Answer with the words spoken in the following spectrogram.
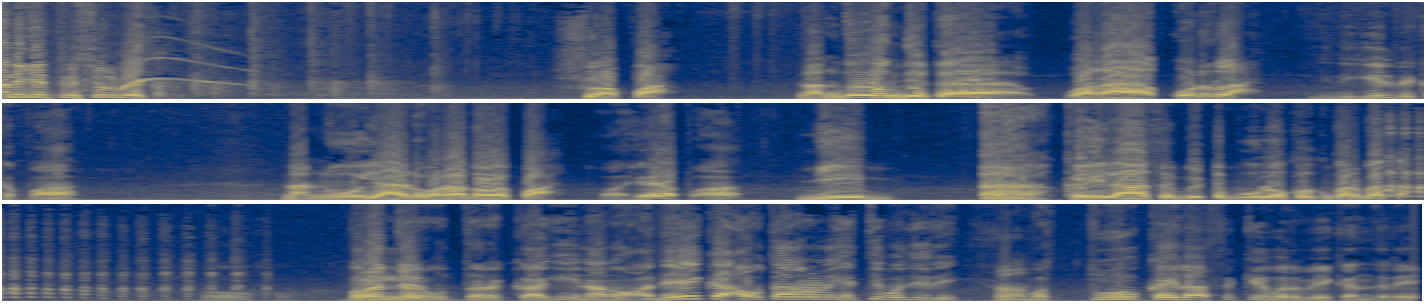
ನನಗೆ ತ್ರಿಶೂಲ್ ಬೇಕು. ಶಿವಪ್ಪ ನಂದು ಒಂದಿಟ ವರ ಕೊಡ್ರಲ್ಲ? ನಿನಗೇನ್ ಬೇಕಪ್ಪ ನಾನು ಎರಡು ವರ ಅದಾವಪ್ಪ. ಹೇಳಪ್ಪ. ನೀ ಕೈಲಾಸ ಬಿಟ್ಟು ಭೂಲೋಕಕ್ಕೆ ಬರ್ಬೇಕ. ಭಕ್ತರ ಉದ್ಧಾರಕ್ಕಾಗಿ ನಾನು ಅನೇಕ ಅವತಾರಗಳನ್ನು ಎತ್ತಿ ಬಂದಿದ್ದೀನಿ. ಮತ್ತು ಕೈಲಾಸಕ್ಕೆ ಬರಬೇಕಂದ್ರೆ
